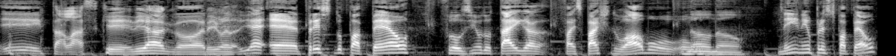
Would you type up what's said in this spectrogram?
eita lasqueira, e agora, hein, mano? É, é, preço do papel, flowzinho do Taiga faz parte do álbum? Ou Não, não. Nem, nem o preço do papel?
